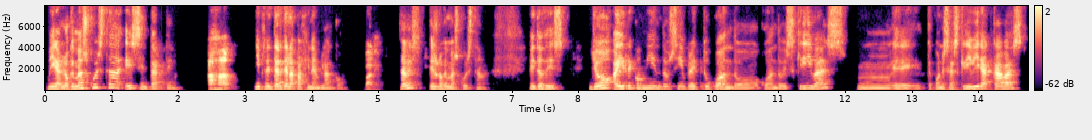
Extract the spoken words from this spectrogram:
Mira, lo que más cuesta es sentarte. Ajá. Y enfrentarte a la página en blanco. Vale. ¿Sabes? Es lo que más cuesta. Entonces, yo ahí recomiendo siempre tú cuando, cuando escribas, mm, eh, te pones a escribir, acabas,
